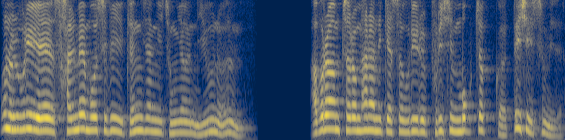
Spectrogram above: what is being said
오늘 우리의 삶의 모습이 굉장히 중요한 이유는 아브라함처럼 하나님께서 우리를 부르신 목적과 뜻이 있습니다.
